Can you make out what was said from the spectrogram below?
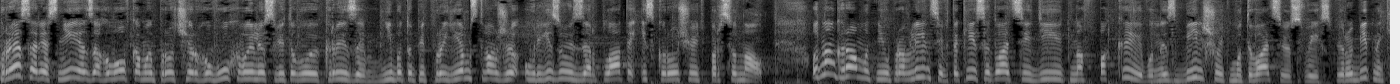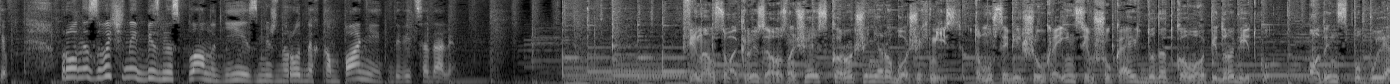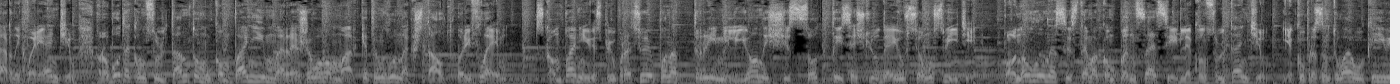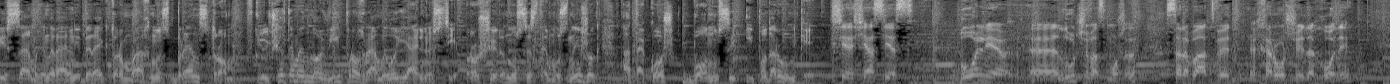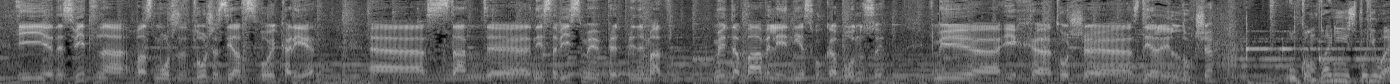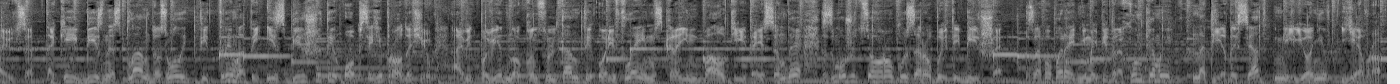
Преса рясніє заголовками про чергову хвилю світової кризи. Нібито підприємства вже урізують зарплати і скорочують персонал. Однак грамотні управлінці в такій ситуації діють навпаки. Вони збільшують мотивацію своїх співробітників. Про незвичний бізнес-план однієї з міжнародних компаній. Дивіться далі. Фінансова криза означає скорочення робочих місць, тому все більше українців шукають додаткового підробітку. Один з популярних варіантів робота консультантом у компанії мережевого маркетингу на кшталт Oriflame. З компанією співпрацює понад 3 мільйони 600 тисяч людей у всьому світі. Поновлена система компенсації для консультантів, яку презентував у Києві сам генеральний директор Магнус Бренстром, включатиме нові програми лояльності, розширену систему знижок, а також бонуси і подарунки. Сейчас есть более э, лучше возможность зарабатывать хорошие доходы. И действительно возможность тоже сделать свой карьер, э, стать э, независимым предпринимателем. Мы добавили несколько бонусов, и мы э, их э, тоже сделали лучше. У компанії сподіваються, такий бізнес-план дозволить підтримати і збільшити обсяги продажів. А відповідно, консультанти Oriflame з країн Балтії та СНД зможуть цього року заробити більше за попередніми підрахунками на 50 мільйонів євро.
